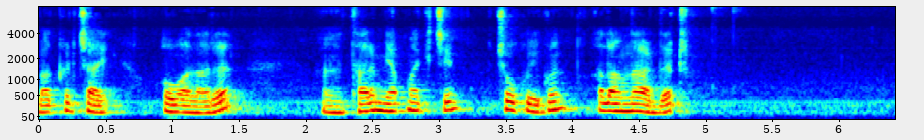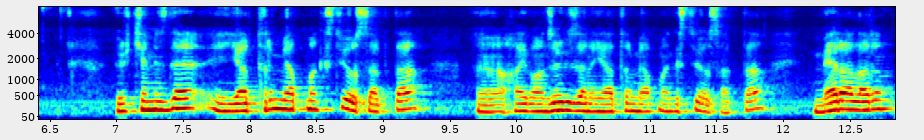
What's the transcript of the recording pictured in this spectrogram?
Bakırçay ovaları tarım yapmak için çok uygun alanlardır. Ülkemizde yatırım yapmak istiyorsak da hayvancılık üzerine yatırım yapmak istiyorsak da meraların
